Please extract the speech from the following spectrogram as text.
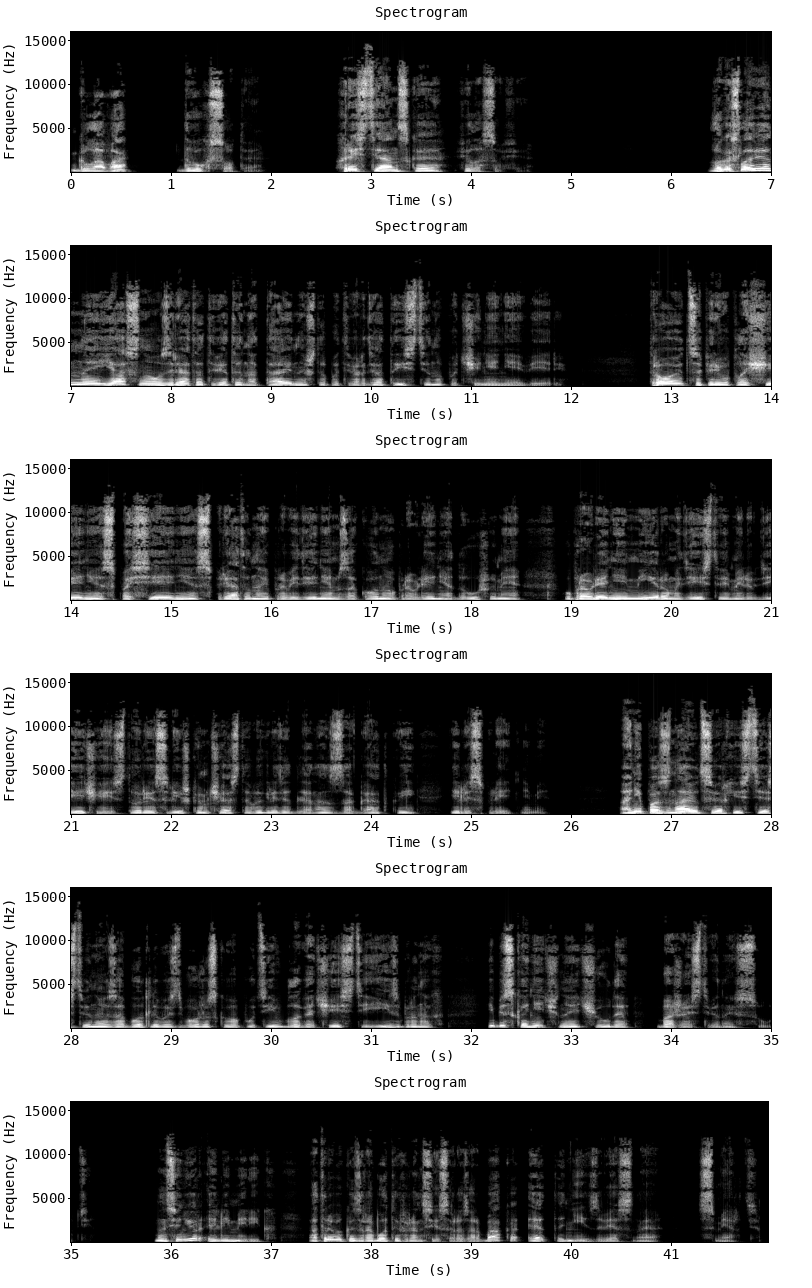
Глава двухсотая. Христианская философия. Благословенные ясно узрят ответы на тайны, что подтвердят истину подчинения вере. Троица, перевоплощение, спасение, спрятанные проведением закона управления душами, управление миром и действиями людей, чья история слишком часто выглядит для нас загадкой или сплетнями. Они познают сверхъестественную заботливость божеского пути в благочестии избранных и бесконечное чудо божественной сути. Монсеньор Эли Мерик. Отрывок из работы Франсиса Розарбака «Это неизвестная смерть».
